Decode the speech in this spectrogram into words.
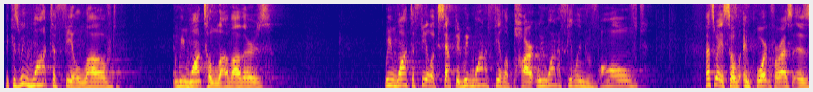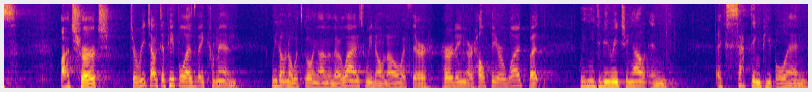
because we want to feel loved and we want to love others. We want to feel accepted. We want to feel a part. We want to feel involved. That's why it's so important for us as a church to reach out to people as they come in. We don't know what's going on in their lives. We don't know if they're hurting or healthy or what, but we need to be reaching out and accepting people in.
